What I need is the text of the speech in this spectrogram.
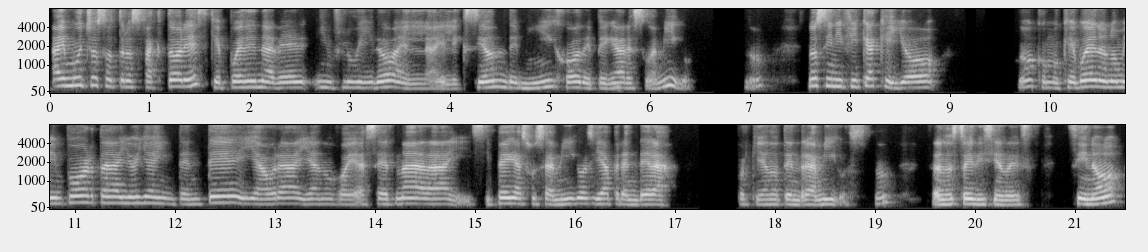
hay muchos otros factores que pueden haber influido en la elección de mi hijo de pegar a su amigo, ¿no? No significa que yo ¿no? Como que, bueno, no me importa, yo ya intenté y ahora ya no voy a hacer nada y si pega a sus amigos ya aprenderá, porque ya no tendrá amigos, ¿no? O sea, no estoy diciendo eso, sino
